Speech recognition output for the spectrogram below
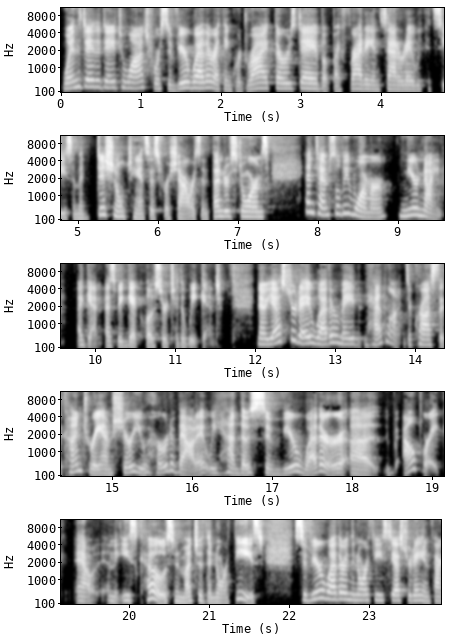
Wednesday, the day to watch for severe weather. I think we're dry Thursday, but by Friday and Saturday, we could see some additional chances for showers and thunderstorms, and temps will be warmer near 90 again as we get closer to the weekend. Now, yesterday, weather made headlines across the country. I'm sure you heard about it. We had those severe weather uh, outbreak out in the East Coast and much of the Northeast. Severe weather in the Northeast yesterday. In fact,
